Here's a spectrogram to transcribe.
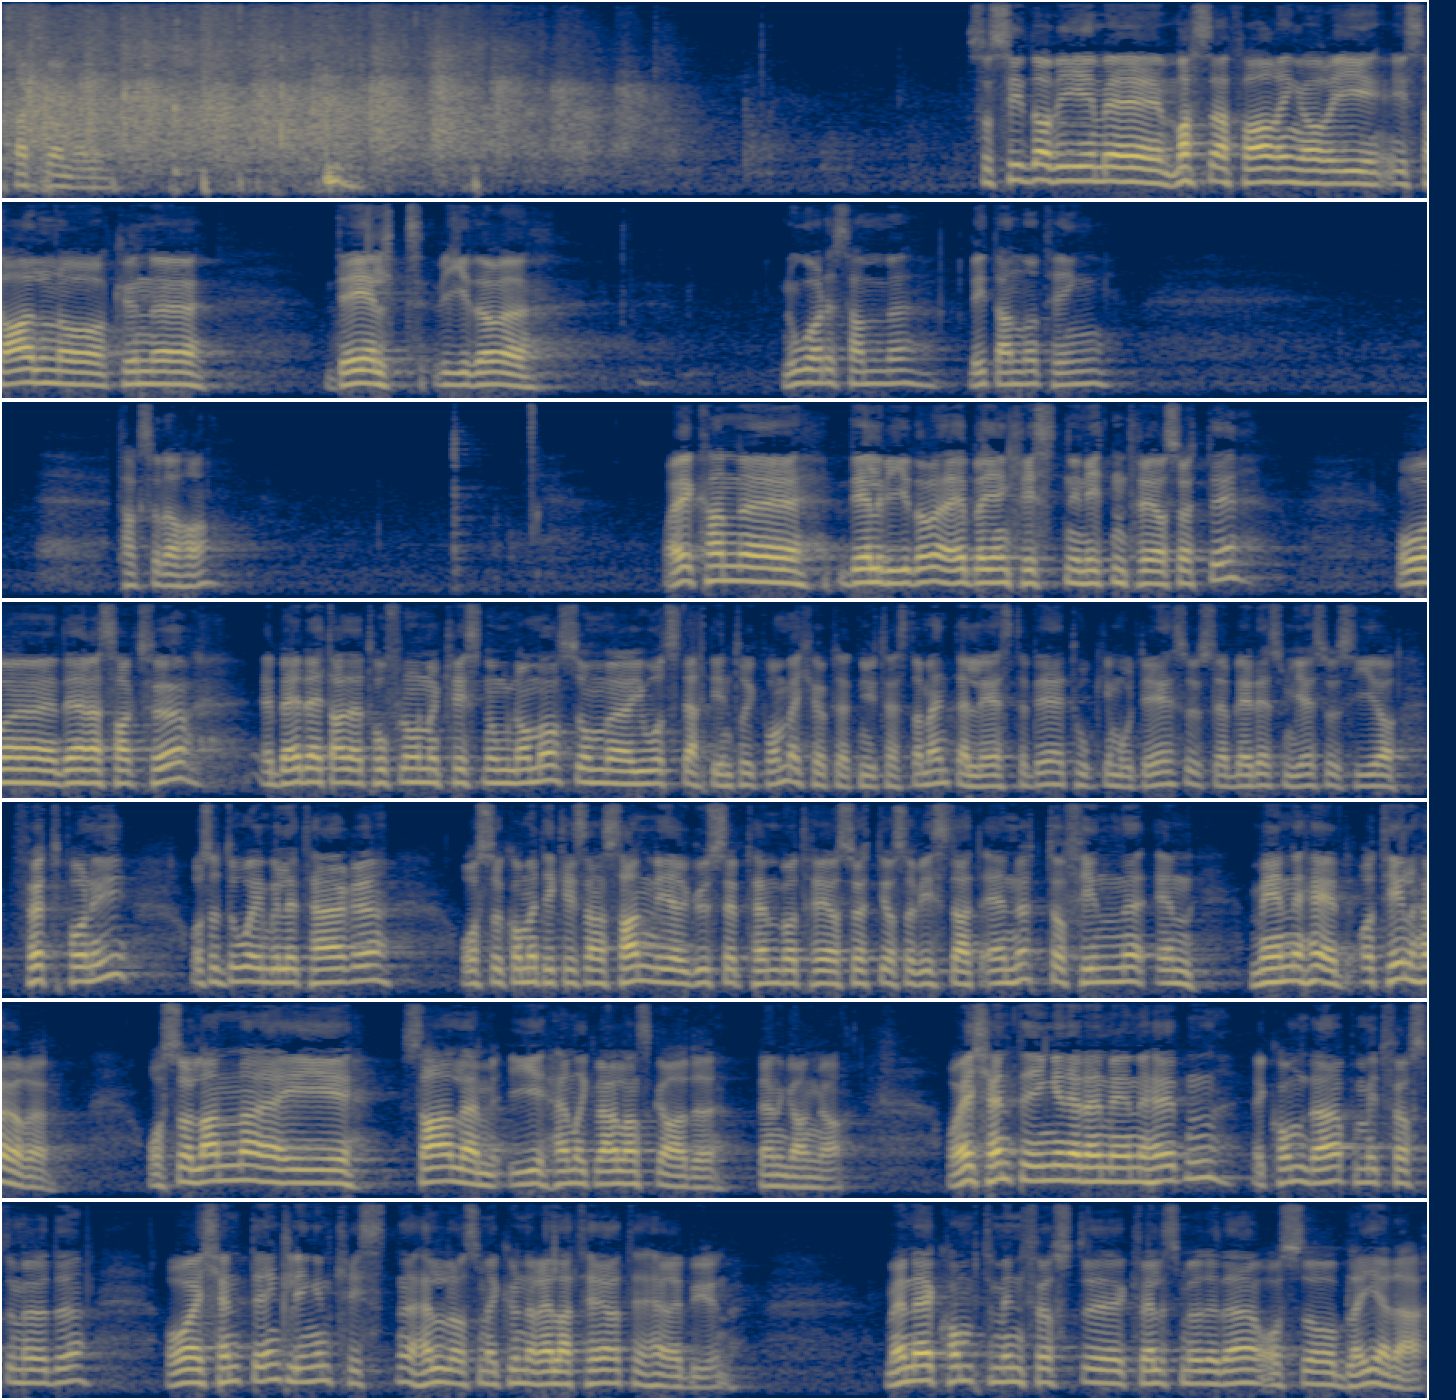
Takk skal dere Så sitter vi med masse erfaringer i, i salen og kunne delt videre noe av det samme, litt andre ting. Takk skal dere ha. Og Jeg kan eh, dele videre. Jeg ble en kristen i 1973. Og eh, det har jeg sagt før. Jeg ble det etter at jeg traff noen kristne ungdommer som eh, gjorde et sterkt inntrykk på meg. Jeg kjøpte et Nytestament, jeg leste det, jeg tok imot Jesus. Jeg ble det som Jesus sier, født på ny. Og Så dro jeg i militæret, og så kom jeg til Kristiansand i august-september 73 og så visste jeg at jeg er nødt til å finne en menighet å tilhøre. Og så landa jeg i Salem, i Henrik Werlands gate den gangen. Og Jeg kjente ingen i den menigheten. Jeg kom der på mitt første møte. Og jeg kjente egentlig ingen kristne heller som jeg kunne relatere til her i byen. Men jeg kom til min første kveldsmøte der, og så ble jeg der.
